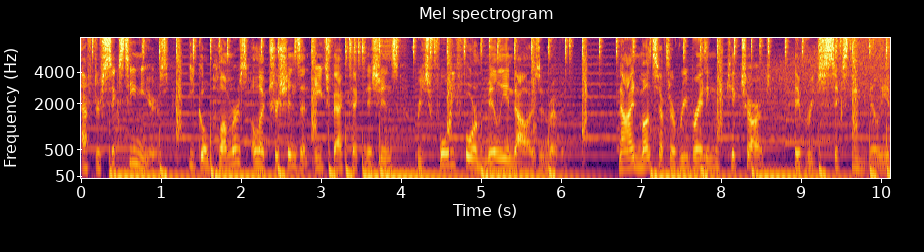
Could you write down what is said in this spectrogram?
After 16 years, Eco plumbers, electricians, and HVAC technicians reached $44 million in revenue. Nine months after rebranding with KickCharge, they've reached $60 million.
